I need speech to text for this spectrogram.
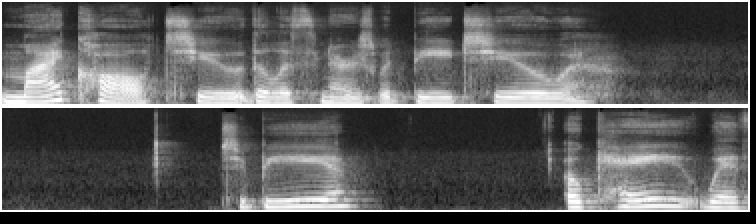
my call to the listeners would be to to be okay with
